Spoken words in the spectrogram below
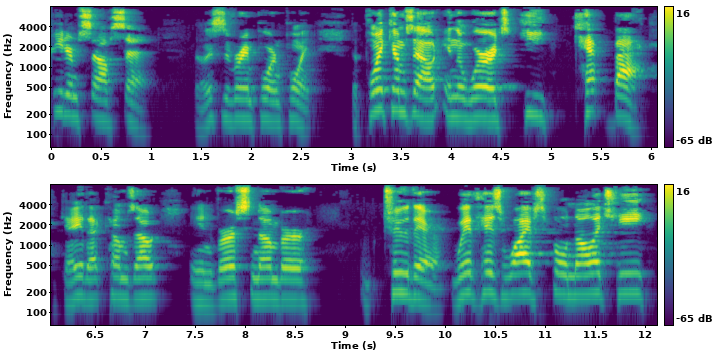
Peter himself said? Now, this is a very important point. The point comes out in the words, he kept back. Okay, that comes out in verse number two there. With his wife's full knowledge, he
